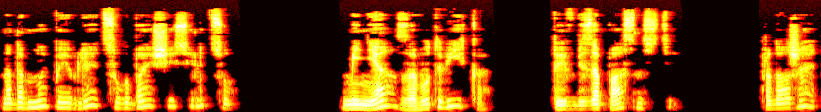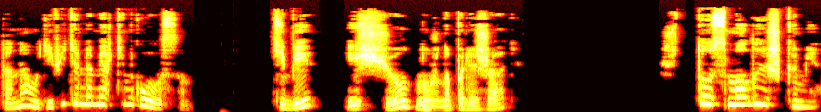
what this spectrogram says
Надо мной появляется улыбающееся лицо. Меня зовут Вика. Ты в безопасности. Продолжает она удивительно мягким голосом. Тебе еще нужно полежать. Что с малышками?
